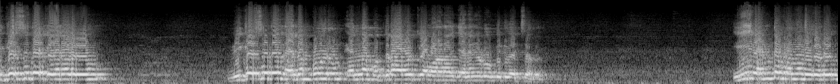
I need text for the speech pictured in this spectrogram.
വികസിത കേരളവും വികസിത നിലമ്പൂരും എന്ന മുദ്രാവാക്യമാണ് ജനങ്ങളുടെ മുമ്പിൽ വെച്ചത്. ഈ രണ്ട് മുന്നണികളും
